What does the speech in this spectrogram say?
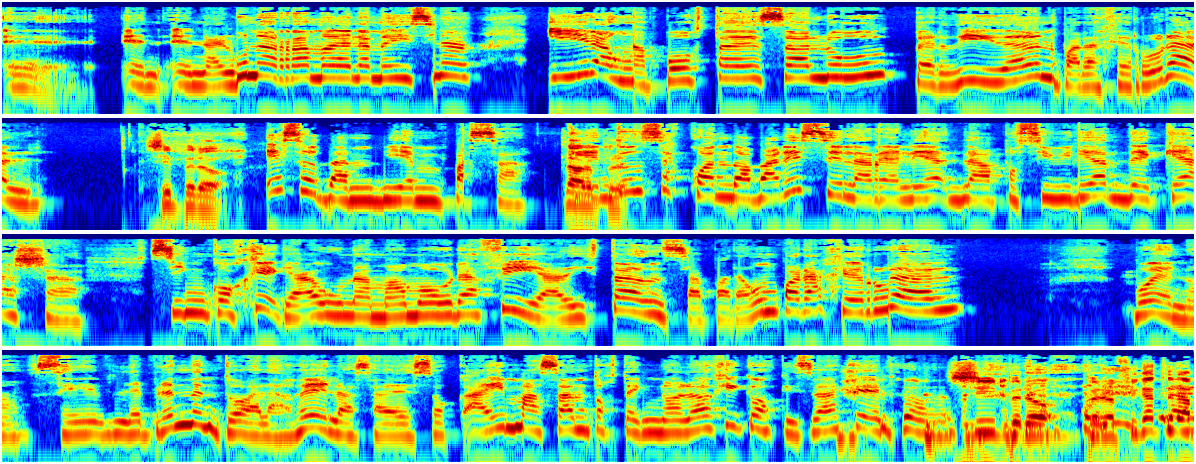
eh, en, en, alguna rama de la medicina, ir a una posta de salud perdida en un paraje rural. Sí, pero. Eso también pasa. entonces, cuando aparece la realidad, la posibilidad de que haya 5G, que haga una mamografía a distancia para un paraje rural, bueno, se le prenden todas las velas a eso. Hay más santos tecnológicos quizás que los... Sí, pero, pero, fíjate la,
